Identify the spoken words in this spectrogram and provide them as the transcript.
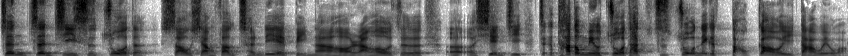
真正祭司做的烧香放陈列饼啊，哈，然后这个呃呃献祭，这个他都没有做，他只做那个祷告而已。大卫王，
